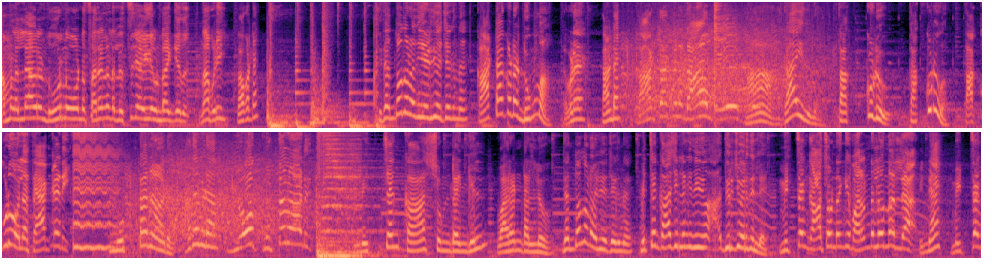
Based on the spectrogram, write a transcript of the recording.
നമ്മൾ എല്ലാവരും ടൂറിന് പോകേണ്ട സ്ഥലങ്ങളുടെ ലിസ്റ്റ് ചെയ്ത് ഉണ്ടാക്കിയത്. എന്നാ പിടി. നോക്കട്ടെ. ഇതെന്തോന്നാണ് നീ എഴുതി വെച്ചേക്കുന്നത് കാട്ടാക്കട ഡുമ്മ. എവിടെ? താണ്ടെ. കാട്ടാക്കട ഡാം. ആ അതായിരുന്നു. തക്കുടു. തക്കുടുവോ? തക്കുടു അല്ല തേക്കടി. മുട്ടനാട്. അതെവിടാ? യോ കുട്ടനാട്. മിച്ചം കാശുണ്ടെങ്കിൽ വരണ്ടല്ലോ. ഇതെന്തോന്നാണ് എഴുതി വെച്ചേക്കുന്നത് മിച്ചം കാശില്ലെങ്കിൽ നീ തിരിച്ചു വരുന്നില്ലേ? മിച്ചം കാശുണ്ടെങ്കിൽ വരണ്ടല്ലോ എന്നല്ല. പിന്നെ? മിച്ചം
